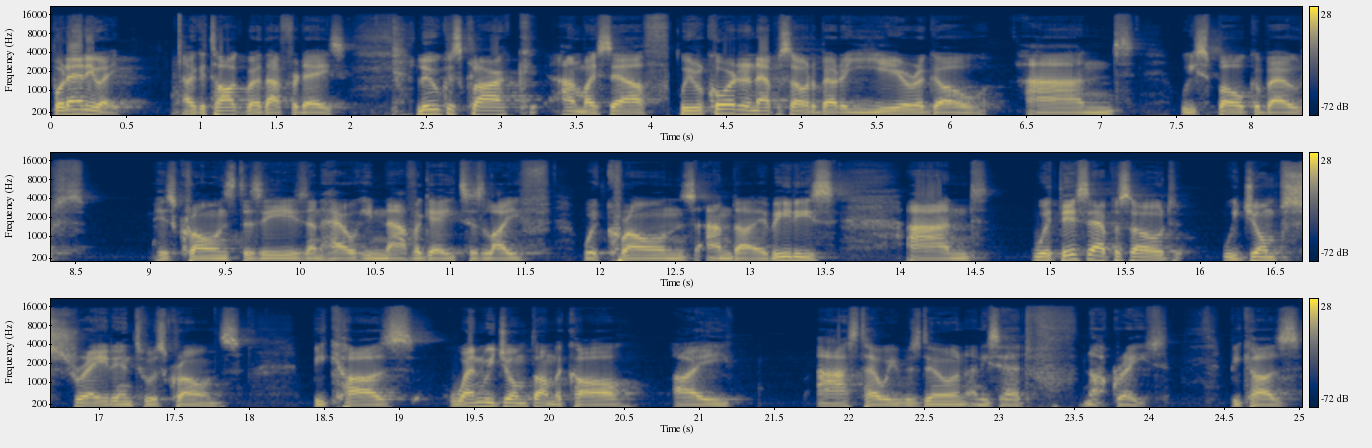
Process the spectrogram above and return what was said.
But anyway, I could talk about that for days. Lucas Clarke and myself, we recorded an episode about a year ago and we spoke about his Crohn's disease and how he navigates his life with Crohn's and diabetes. And with this episode, we jumped straight into his Crohn's because when we jumped on the call, I asked how he was doing, and he said, not great, because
